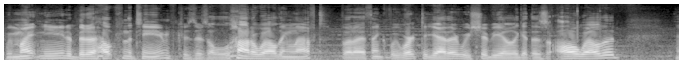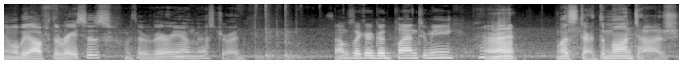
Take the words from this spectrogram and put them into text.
We might need a bit of help from the team because there's a lot of welding left, but I think if we work together, we should be able to get this all welded, and we'll be off to the races with our very own mouse droid. Sounds like a good plan to me. All right, let's start the montage.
